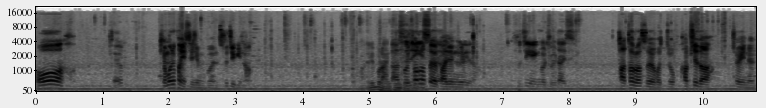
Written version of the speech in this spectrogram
어, 개, 개머리판 있으신 분, 수직이나. 아, 일부러 안나 준대. 수직- 털었어요, 바지님. 수직에 있는 걸둘 다 있음. 다 털었어요, 그쪽. 갑시다, 저희는.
